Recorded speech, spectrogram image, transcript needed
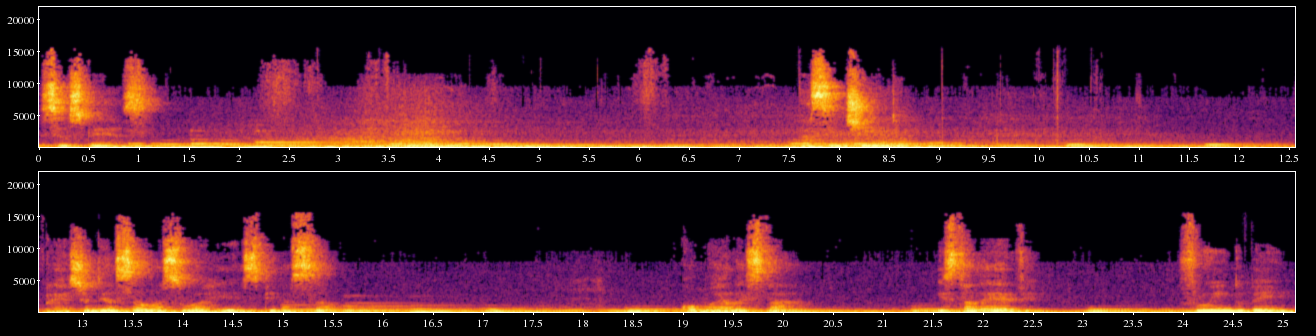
seus pés. Sentindo. Preste atenção na sua respiração. Como ela está? Está leve? Fluindo bem?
